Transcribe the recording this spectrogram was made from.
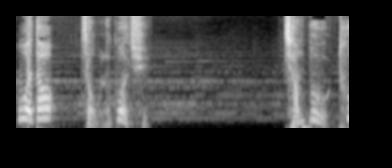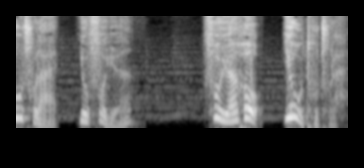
握刀走了过去，墙布凸出来又复原，复原后又凸出来。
